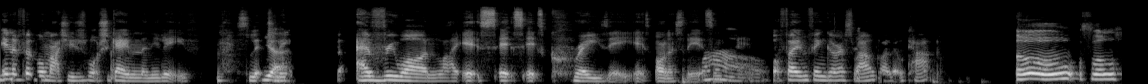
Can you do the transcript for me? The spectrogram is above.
in a mm-hmm. football match, you just watch the game and then you leave. That's literally Yeah. Everyone. Like it's it's it's crazy. It's honestly it's. Wow. Got foam finger as well. Got a little cap. Oh, full.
